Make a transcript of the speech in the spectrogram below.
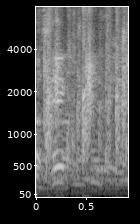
Super, super,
